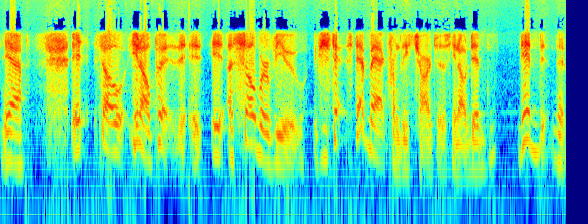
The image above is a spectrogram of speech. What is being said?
Yeah. It, so you know, put, it, it, a sober view. If you step step back from these charges, you know, did did the,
